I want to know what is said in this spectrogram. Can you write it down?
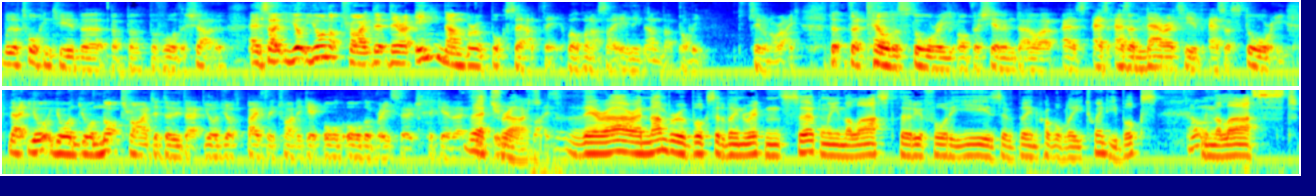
we were talking to you be, be- before the show, and so you're, you're not trying. There are any number of books out there. Well, when I say any number, probably seven or eight that, that tell the story of the Shenandoah as, as, as a narrative, as a story. Now, you're, you're you're not trying to do that. You're just basically trying to get all, all the research together. That's in right. place. There are a number of books that have been written, certainly in the last 30 or 40 years, there have been probably 20 books. Oh. In the last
